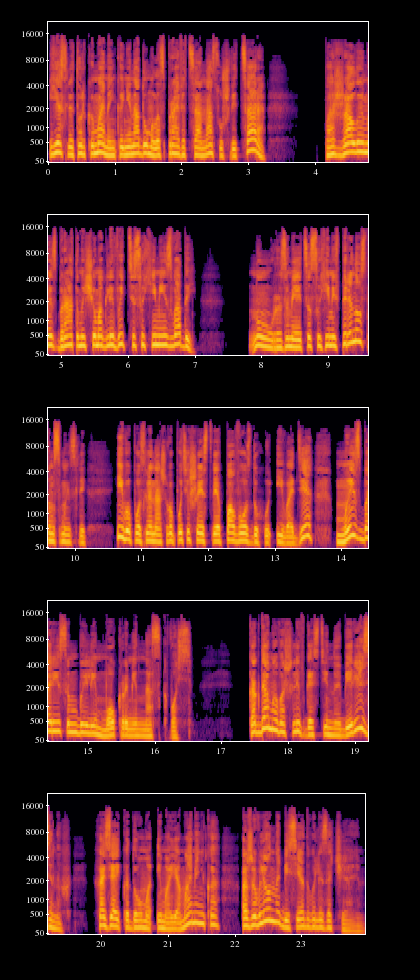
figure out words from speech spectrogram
Если только маменька не надумала справиться о нас у швейцара, Пожалуй, мы с братом еще могли выйти сухими из воды. Ну, разумеется, сухими в переносном смысле, ибо после нашего путешествия по воздуху и воде мы с Борисом были мокрыми насквозь. Когда мы вошли в гостиную Березиных, хозяйка дома и моя маменька оживленно беседовали за чаем.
